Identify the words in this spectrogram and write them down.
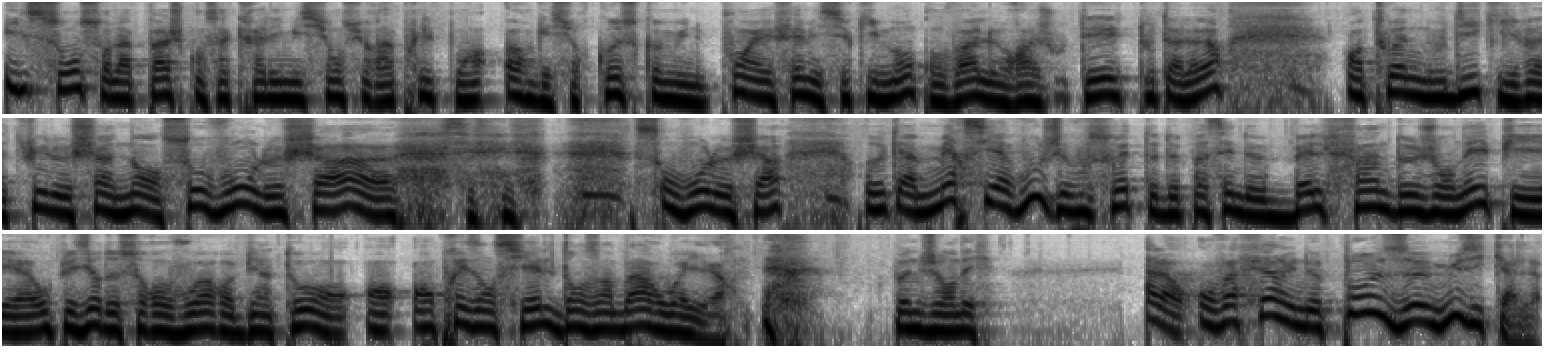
Ils sont sur la page consacrée à l'émission sur april.org et sur causecommune.fm et ce qui manque, on va le rajouter tout à l'heure. Antoine nous dit qu'il va tuer le chat. Non, sauvons le chat. sauvons le chat. En tout cas, merci à vous. Je vous souhaite de passer une belle fin de journée et puis au plaisir de se revoir bientôt en, en- en présentiel dans un bar ou ailleurs. Bonne journée. Alors, on va faire une pause musicale.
